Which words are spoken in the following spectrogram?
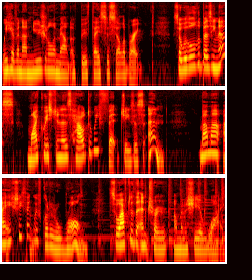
we have an unusual amount of birthdays to celebrate. So, with all the busyness, my question is how do we fit Jesus in? Mama, I actually think we've got it all wrong. So, after the intro, I'm going to share why.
